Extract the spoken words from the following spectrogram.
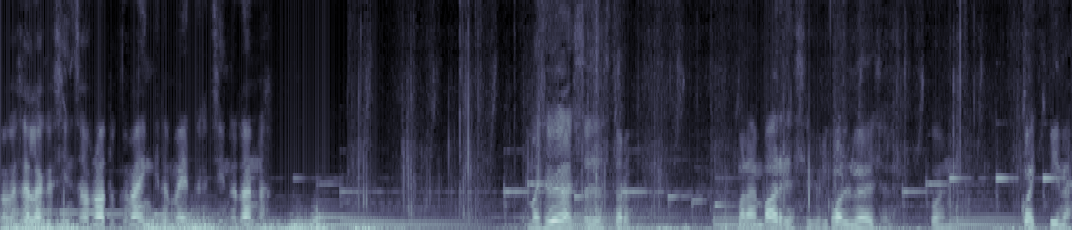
aga sellega siin saab natuke mängida, meetrit sinna-tänna. ma ei saa ühest asjast aru. ma lähen varjesse küll kolm öösel, kui on kott pime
